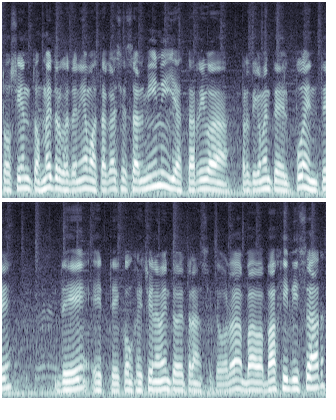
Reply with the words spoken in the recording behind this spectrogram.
200 metros que teníamos hasta calle Salmini y hasta arriba prácticamente del puente de este, congestionamiento de tránsito, ¿verdad? Va, va a agilizar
